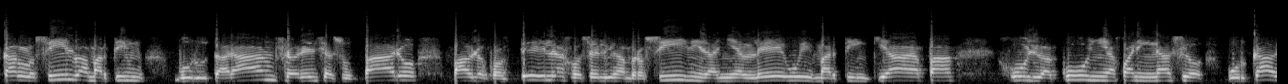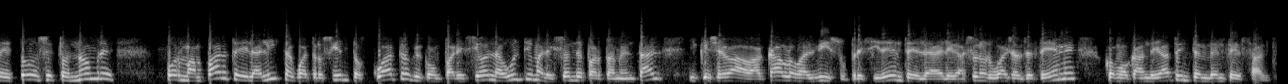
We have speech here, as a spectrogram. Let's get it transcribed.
Carlos Silva, Martín Burutarán, Florencia Suparo, Pablo Costela, José Luis Ambrosini, Daniel Lewis, Martín Quiapa, Julio Acuña, Juan Ignacio Urcade, todos estos nombres forman parte de la lista 404 que compareció en la última elección departamental y que llevaba a Carlos Galvizu, presidente de la delegación uruguaya al CTM, como candidato a intendente de Salto.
